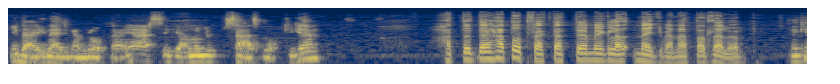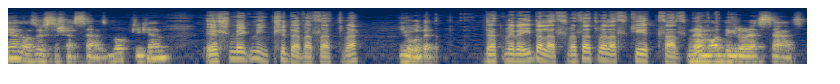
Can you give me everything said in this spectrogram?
Idáig 40 blokknál jársz, igen, mondjuk 100 blokk, igen. Hát, de hát ott fektettél még le 40-et az előbb. Igen, az összesen 100 blokk, igen. És még nincs ide vezetve. Jó, de De hát mire ide lesz vezetve, lesz 200 blokk. nem addigra lesz 100.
